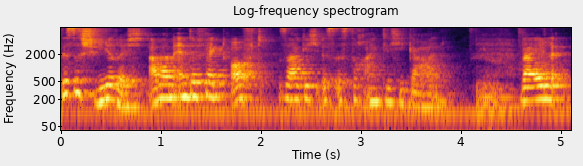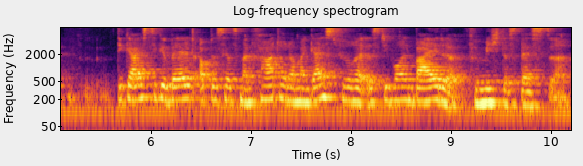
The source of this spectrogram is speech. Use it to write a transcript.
Das ist schwierig, aber im Endeffekt oft sage ich, es ist doch eigentlich egal. Ja. Weil die geistige Welt, ob das jetzt mein Vater oder mein Geistführer ist, die wollen beide für mich das Beste.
